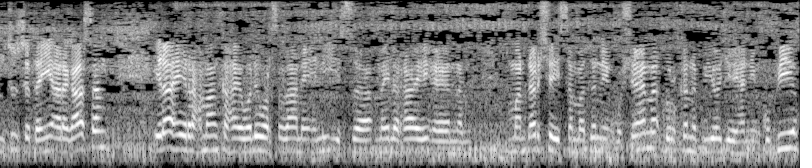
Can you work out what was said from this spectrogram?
intuusa dhanyi aragaasan. Ilaahay raxmaanka hay wali warsadaane ini isa meelarahay mandharshaysa madanin kusheena dhulkana biyojay haninku biyo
